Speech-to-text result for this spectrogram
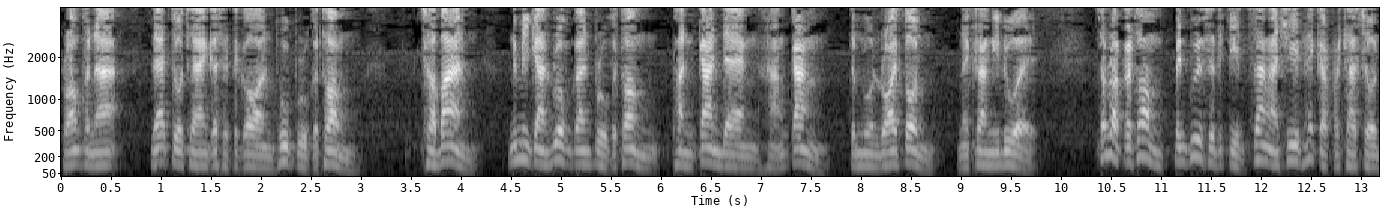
พร้อมคณะ และตัวแทนเกษตรกรผู้ปลูกกระท่อม ชาวบ้านได้มีการร่วมกันปลูกกระท่อม พันธุ์ก้านแดงหางกั้ง จำนวนร้อยต้นในครั้งนี้ด้วยสำหรับกระท่อมเป็นพืชเศรษฐกิจสร้างอาชีพให้กับประชาชน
